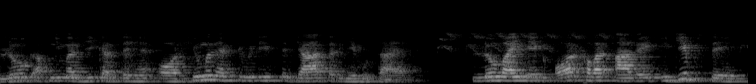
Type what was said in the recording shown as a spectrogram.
लोग अपनी मर्ज़ी करते हैं और ह्यूमन एक्टिविटीज़ से ज़्यादातर ये होता है। लो भाई, एक और खबर आ गई इजिप्ट से।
